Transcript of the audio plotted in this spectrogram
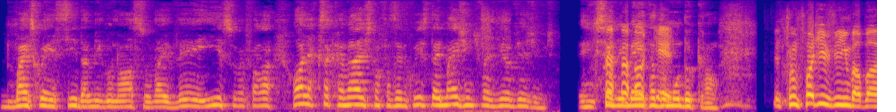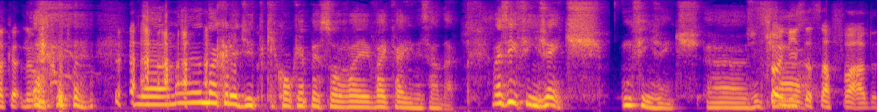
mais conhecida, amigo nosso, vai ver isso, vai falar, olha que sacanagem estão fazendo com isso, daí mais gente vai vir ouvir a gente. A gente se alimenta okay. do mundo cão. Então pode vir, babaca. Não. não, mas eu não acredito que qualquer pessoa vai, vai cair nesse radar. Mas enfim, gente. Enfim, gente. Uh, a gente Sonista já, safado.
